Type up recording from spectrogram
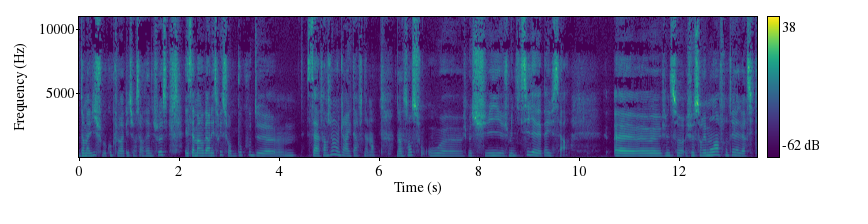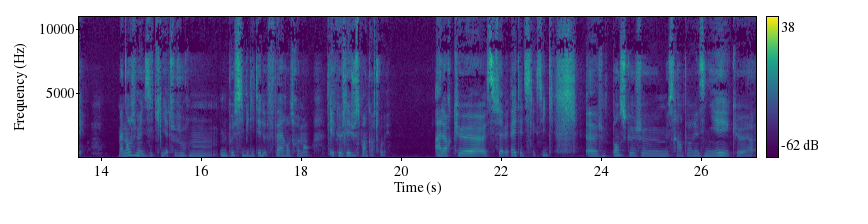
dans ma vie, je suis beaucoup plus rapide sur certaines choses et ça m'a ouvert l'esprit sur beaucoup de. Ça a forgé mon caractère finalement, dans le sens où euh, je me suis, je me dis que si j'avais pas eu ça, euh, je, ne saurais, je saurais moins affronter l'adversité. Maintenant, je me dis qu'il y a toujours une possibilité de faire autrement et que je l'ai juste pas encore trouvé. Alors que euh, si j'avais pas été dyslexique, euh, je pense que je me serais un peu résignée et que euh,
